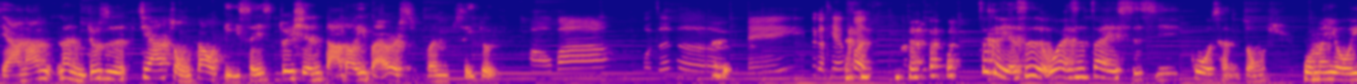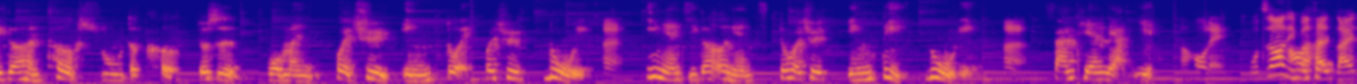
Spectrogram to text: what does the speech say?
加，那那你就是加总到底，谁最先达到一百二十分，谁就赢。好吧，我真的没这个天分。这个也是我也是在实习过程中学。我们有一个很特殊的课，就是我们会去营队，会去露营。嗯一年级跟二年级就会去营地露营，嗯，三天两夜。然后嘞，我知道你们还来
